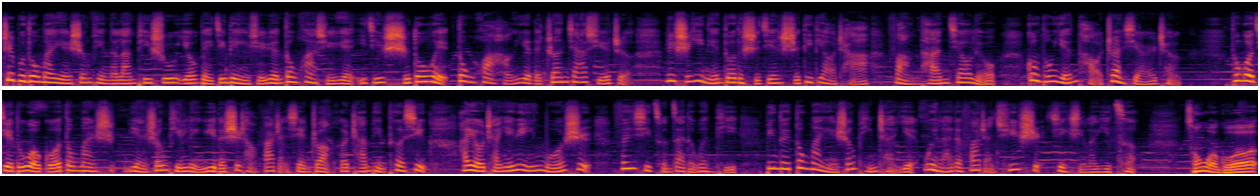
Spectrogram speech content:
这部动漫衍生品的蓝皮书由北京电影学院动画学院以及十多位动画行业的专家学者，历时一年多的时间实地调查、访谈、交流，共同研讨撰写而成。通过解读我国动漫市衍生品领域的市场发展现状和产品特性，还有产业运营模式，分析存在的问题，并对动漫衍生品产业未来的发展趋势进行了预测。从我国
